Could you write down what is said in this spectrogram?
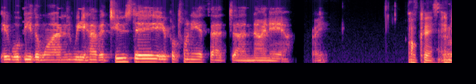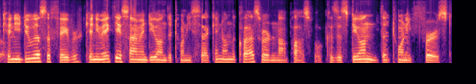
it will be the one, we have it Tuesday, April 20th at uh, 9 a.m., right? Okay. So- And can you do us a favor? Can you make the assignment due on the 22nd on the class or not possible? Because it's due on the 21st.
